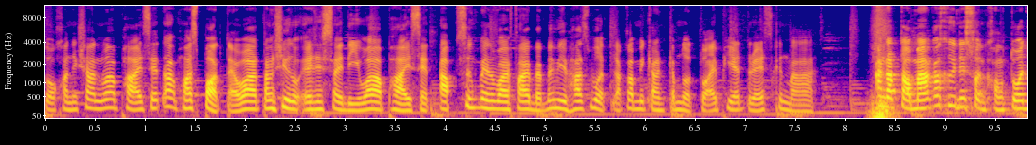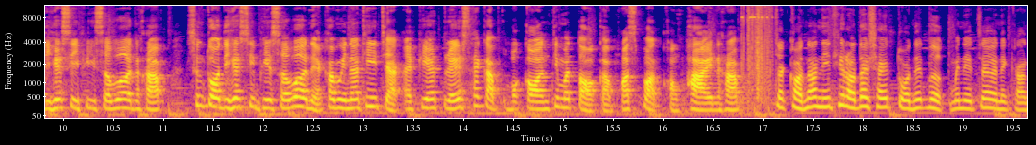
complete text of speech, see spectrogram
ตัว connection ว่า pi setup hotspot แต่ว่าตั้งชื่อตัว SSID ว่า pi setup ซึ่งเป็น Wi-Fi แบบไม่มี password แล้วก็มีการกำหนดตัว IP address ขึ้นมา อันดับต่อมาก็คือในส่วนของตัว DHCP server นะครับ ซึ่งตัว DHCP server เนี่ยก็มีหน้าที่แจก IP address ให้กับอุปกรณ์ที่มาต่อกับ hotspot ของ Pi นะครับ จากก่อนหน้านี้ที่เราได้ใช้ตัว Network Manager ในการ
